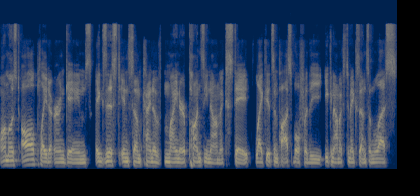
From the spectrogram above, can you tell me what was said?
almost all play to earn games exist in some kind of minor Ponzi-nomic state. Like it's impossible for the economics to make sense unless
